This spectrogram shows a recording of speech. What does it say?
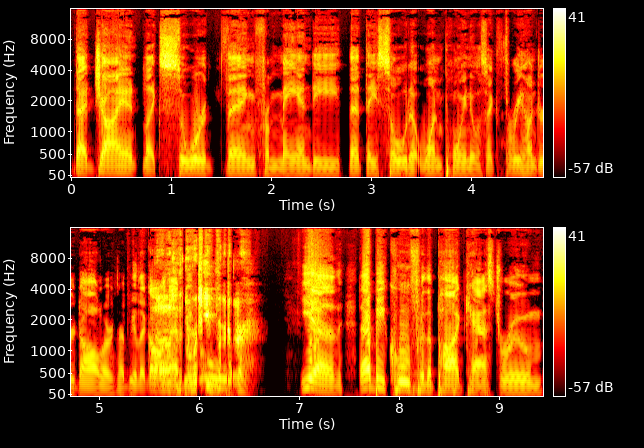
that giant like sword thing from Mandy that they sold at one point. It was like three hundred dollars. I'd be like, oh, Oh, that'd the be cool. Yeah, that'd be cool for the podcast room.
